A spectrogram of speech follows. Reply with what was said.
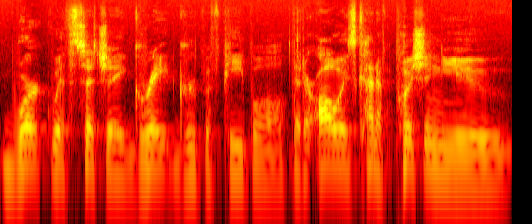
work with such a great group of people that are always kind of pushing you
